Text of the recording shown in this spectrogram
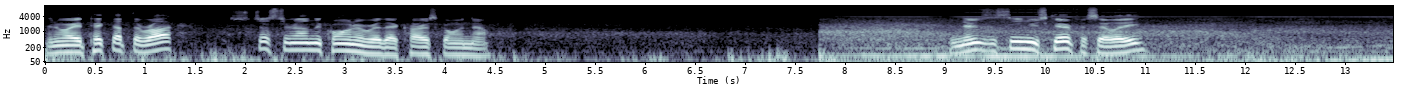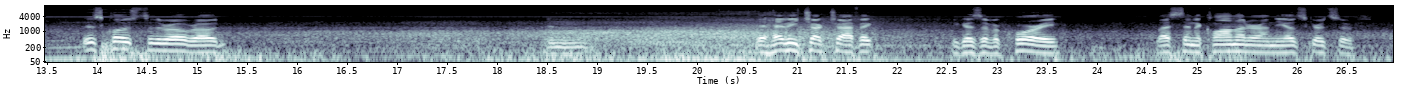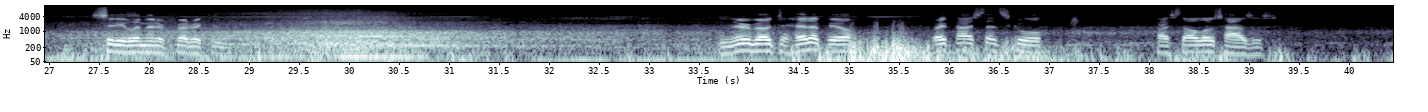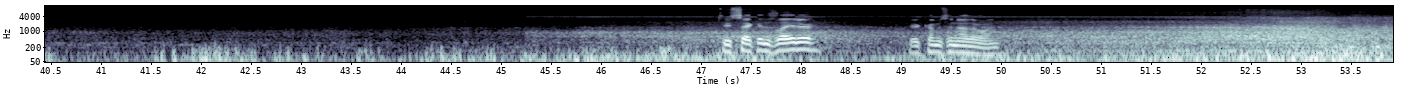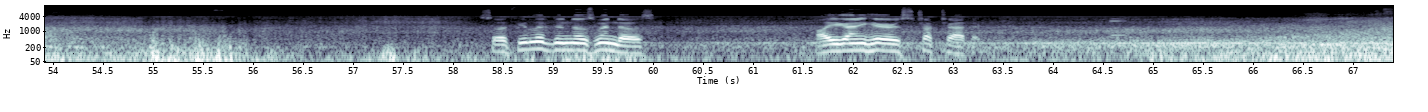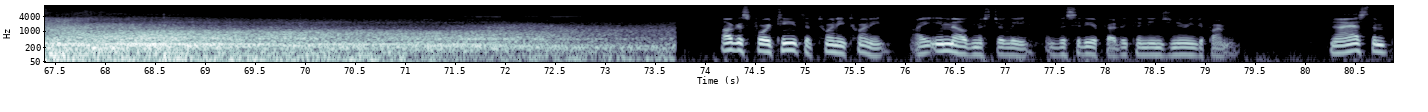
And where I picked up the rock, it's just around the corner where that car's going now. And there's the seniors care facility. This close to the railroad. And the heavy truck traffic because of a quarry less than a kilometer on the outskirts of city limit of Fredericton. And they're about to head uphill right past that school past all those houses. Two seconds later, here comes another one. So if you lived in those windows, all you're going to hear is truck traffic. August 14th of 2020, I emailed Mr. Lee of the City of Fredericton Engineering Department, and I asked him,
